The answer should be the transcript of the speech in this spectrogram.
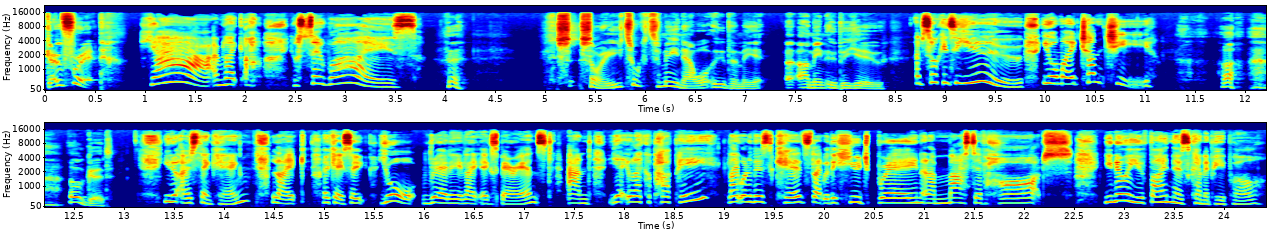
go for it. Yeah, I'm like, oh, you're so wise. S- sorry, are you talking to me now or Uber me? I mean, Uber you. I'm talking to you. You're my chunchi. Oh, good. You know, I was thinking, like, okay, so you're really like experienced, and yet you're like a puppy, like one of those kids, like with a huge brain and a massive heart. You know where you find those kind of people?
